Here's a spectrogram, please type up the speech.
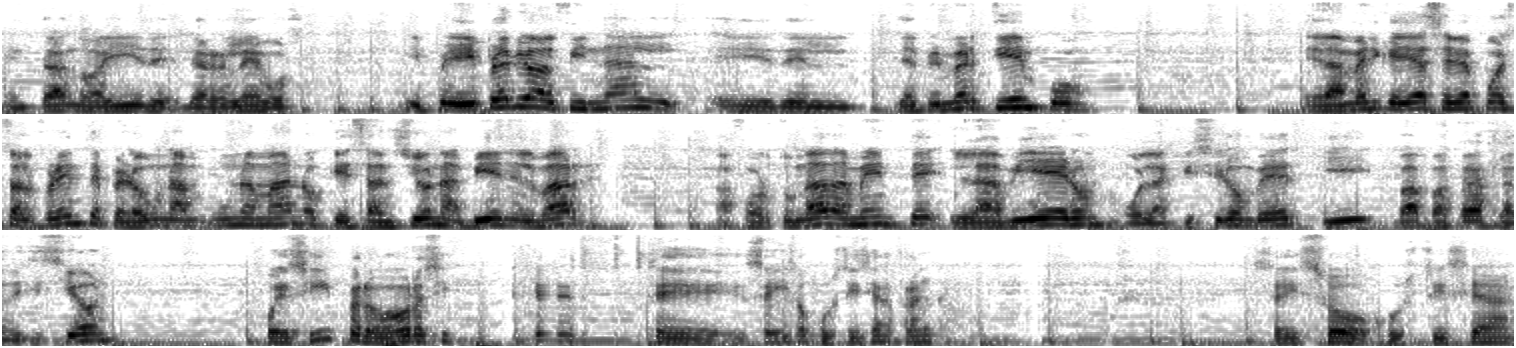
entrando ahí de, relevos. Y, previo al final del, primer tiempo, el América ya se había puesto al frente, pero una, una mano que sanciona bien el VAR. Afortunadamente la vieron o la quisieron ver y va para atrás la decisión. Pues sí, pero ahora sí se, se hizo justicia, Frank. Se hizo justicia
